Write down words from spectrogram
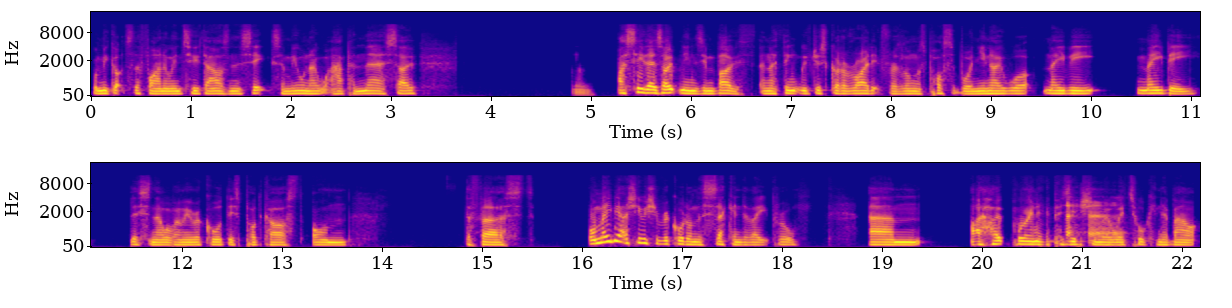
when we got to the final in 2006, and we all know what happened there. So Mm. I see there's openings in both, and I think we've just got to ride it for as long as possible. And you know what? Maybe, maybe, listener, when we record this podcast on the first, or maybe actually we should record on the second of April. Um, I hope we're in a position where we're talking about,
